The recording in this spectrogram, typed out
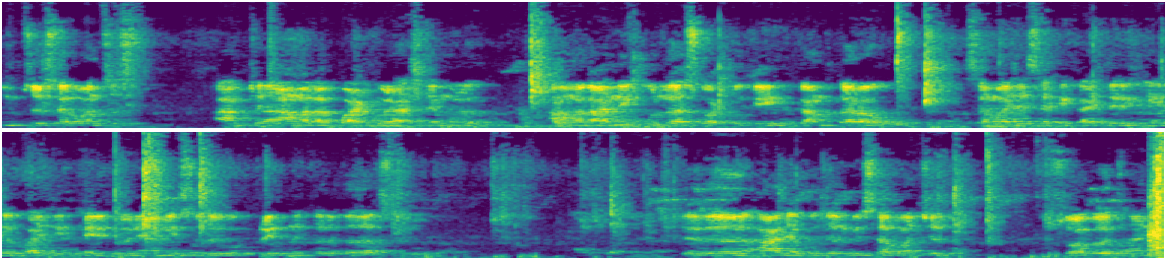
तुमचं सर्वांचं आमच्या आम्हाला पाठबळ असल्यामुळं आम्हाला अनेक उल्हास वाटतो की हे काम करावं. समाजासाठी काहीतरी केलं पाहिजे त्या आम्ही सदैव प्रयत्न करत असतो. तर आल्याबद्दल मी सर्वांचे स्वागत आणि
